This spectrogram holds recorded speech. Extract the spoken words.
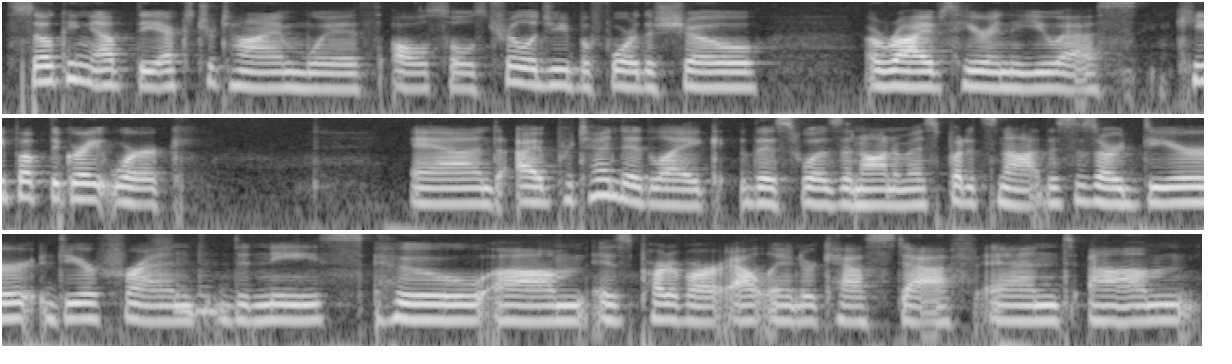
soaking up the extra time with All Souls Trilogy before the show arrives here in the US. Keep up the great work and I pretended like this was anonymous, but it's not. This is our dear, dear friend Denise, who um, is part of our Outlander cast staff and um,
